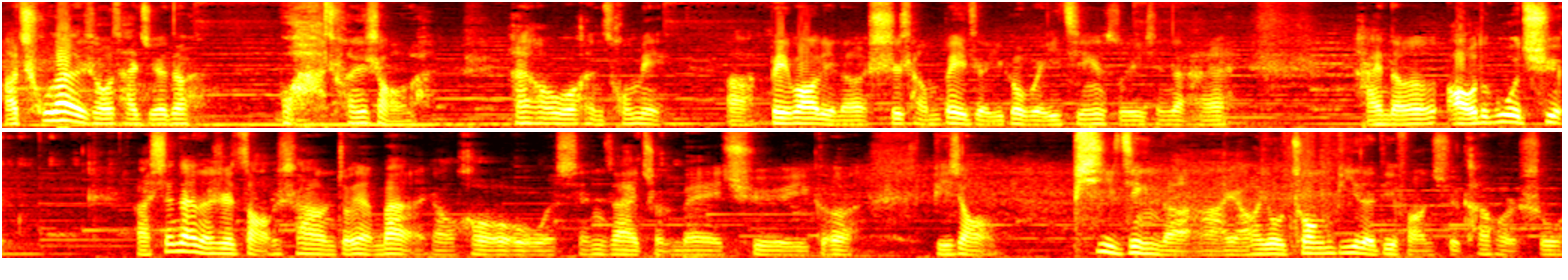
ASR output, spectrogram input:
啊，出来的时候才觉得，哇，穿少了。还好我很聪明啊，背包里呢时常备着一个围巾，所以现在还还能熬得过去。啊，现在呢是早上九点半，然后我现在准备去一个比较僻静的啊，然后又装逼的地方去看会儿书。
